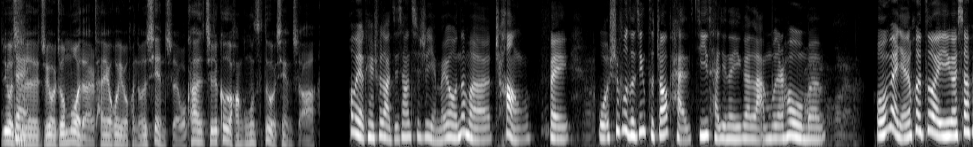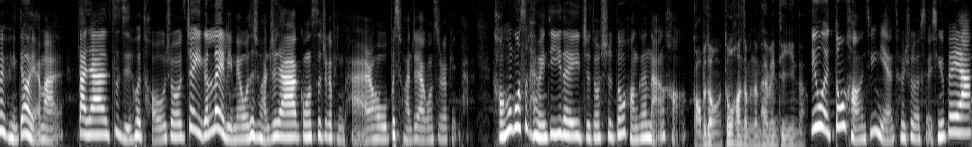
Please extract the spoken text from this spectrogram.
又是只有周末的，它也会有很多的限制。我看其实各个航空公司都有限制啊。后面也可以说到吉祥，其实也没有那么畅飞。我是负责金字招牌第一财经的一个栏目的，然后我们。我们每年会做一个消费品调研嘛，大家自己会投说这一个类里面，我最喜欢这家公司这个品牌，然后我不喜欢这家公司这个品牌。航空公司排名第一的一直都是东航跟南航，搞不懂东航怎么能排名第一呢？因为东航今年推出了随心飞呀。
